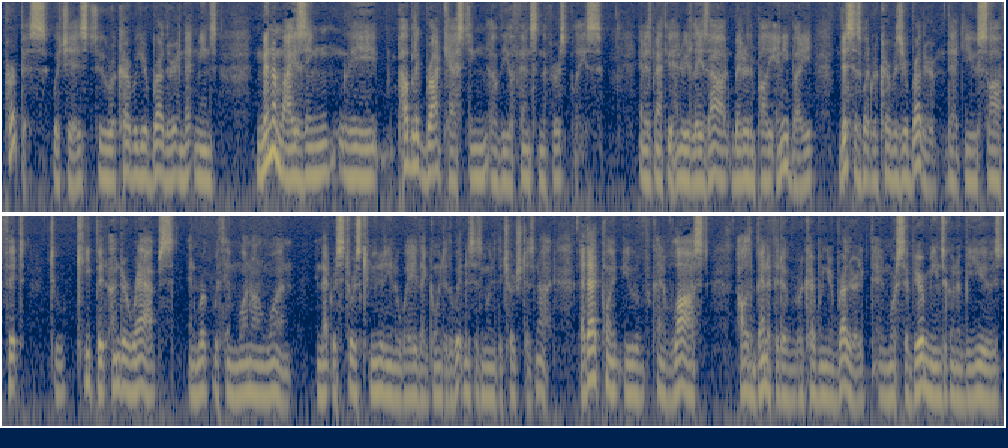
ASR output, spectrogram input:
purpose, which is to recover your brother, and that means minimizing the public broadcasting of the offense in the first place. And as Matthew Henry lays out, better than probably anybody, this is what recovers your brother, that you saw fit to keep it under wraps and work with him one on one. And that restores community in a way that going to the witnesses and going to the church does not. At that point, you've kind of lost all the benefit of recovering your brother. And more severe means are going to be used.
